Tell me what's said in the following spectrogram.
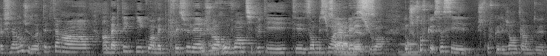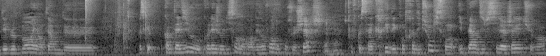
bah, finalement, tu devrais peut-être faire un, un bac technique ou un bac professionnel, tu Mhm. vois, revois un petit peu tes, tes ambitions Ça à la baisse, baisse. tu vois. Donc je trouve que ça, c'est. Je trouve que déjà en termes de développement et en termes de. Parce que, comme tu as dit, au collège, au lycée, on a encore des enfants, donc on se cherche. Mhm. Je trouve que ça crée des contradictions qui sont hyper difficiles à gérer, tu vois.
